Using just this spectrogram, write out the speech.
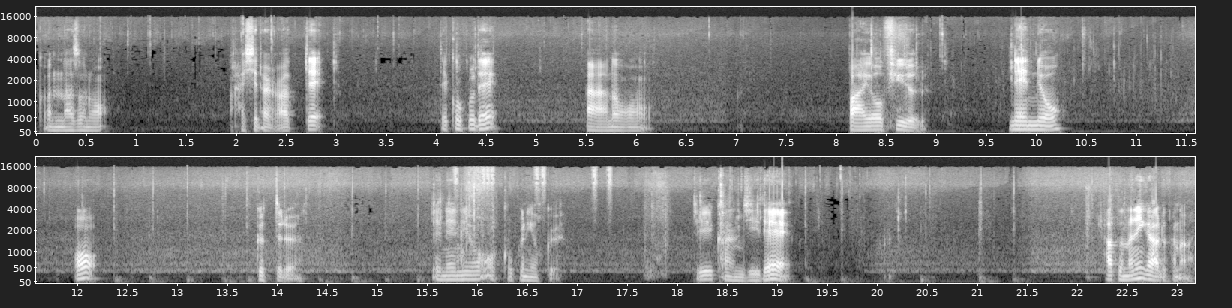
この謎の柱があって、で、ここで、あの、バイオフュール、燃料を作ってる。で、燃料をここに置く。っていう感じで、あと何があるかな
